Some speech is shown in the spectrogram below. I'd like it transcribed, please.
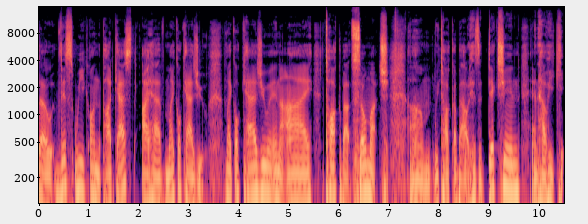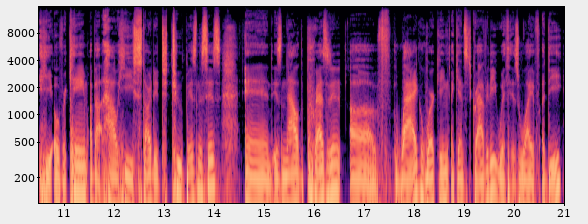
So this week on the podcast, I have Michael Cazayoux. Michael Cazayoux and I talk about so much. Um, we talk about his addiction and how he he overcame, about how he started two businesses and is now the president of WAG, working against gravity with his wife Adee.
